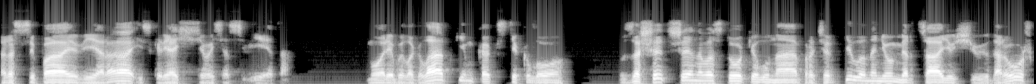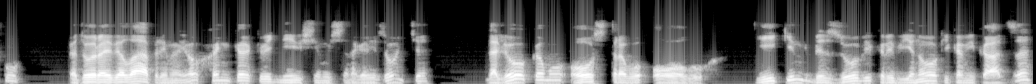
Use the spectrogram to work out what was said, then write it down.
рассыпая веера искрящегося света. Море было гладким, как стекло. Взошедшая на востоке луна прочертила на нем мерцающую дорожку, которая вела прямоехонько к виднеющемуся на горизонте далекому острову Олух. Икинг, Беззубик, Рыбьянок и Камикадзе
